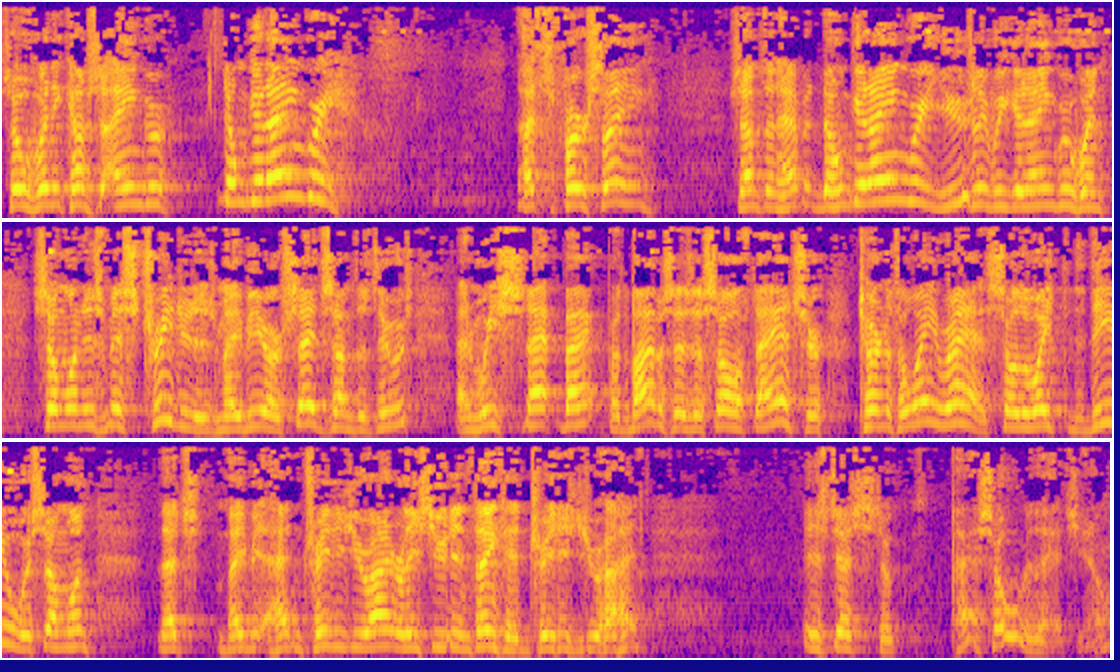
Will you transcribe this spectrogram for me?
So when it comes to anger, don't get angry. That's the first thing. Something happened, don't get angry. Usually we get angry when someone has mistreated us maybe or said something to us and we snap back. But the Bible says a soft answer turneth away wrath. So the way to deal with someone that's maybe hadn't treated you right, or at least you didn't think they'd treated you right, is just to pass over that, you know.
